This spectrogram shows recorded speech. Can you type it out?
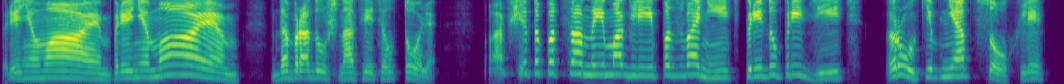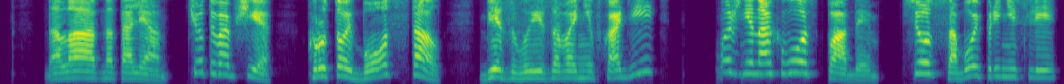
«Принимаем, принимаем!» — добродушно ответил Толя. «Вообще-то пацаны могли и позвонить, предупредить. Руки б не отсохли». «Да ладно, Толян, что ты вообще Крутой босс стал? Без вызова не входить? Мы ж не на хвост падаем, все с собой принесли.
